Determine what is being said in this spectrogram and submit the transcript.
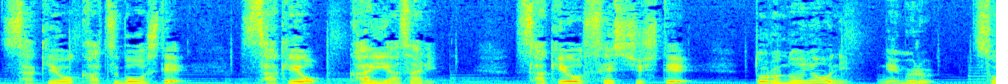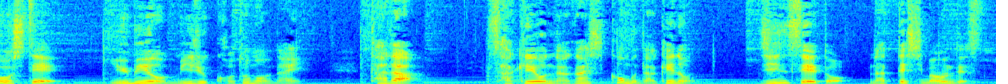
酒を渇望して酒を買いあさり酒を摂取して泥のように眠る。そうして夢を見ることもない。ただ酒を流し込むだけの人生となってしまうんです。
